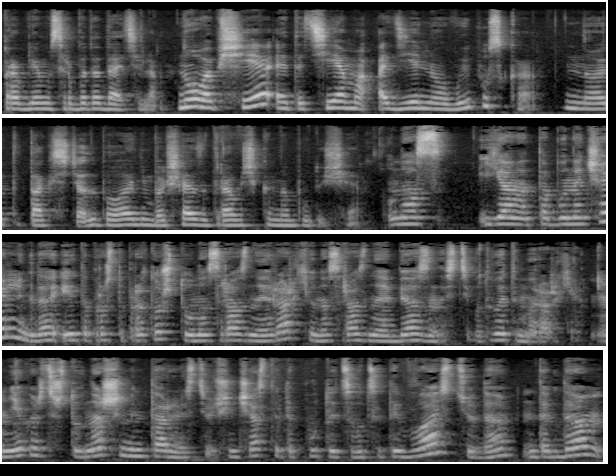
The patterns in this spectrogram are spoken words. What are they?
проблемы с работодателем. Но вообще это тема отдельного выпуска, но это так сейчас была небольшая затравочка на будущее. У нас я над тобой начальник, да, и это просто про то, что у нас разные иерархии, у нас разные обязанности вот в этом иерархии. Мне кажется, что в нашей ментальности очень часто это путается вот с этой властью, да, тогда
